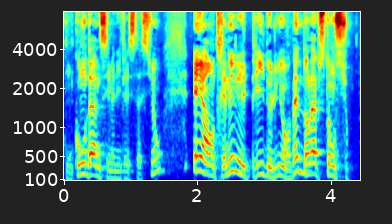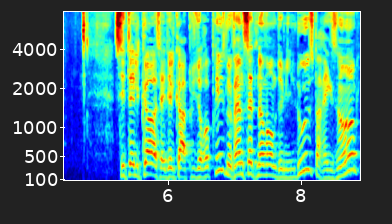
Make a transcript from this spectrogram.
qu'on condamne ces manifestations, et a entraîné les pays de l'Union européenne dans l'abstention. C'était le cas, ça a été le cas à plusieurs reprises. Le 27 novembre 2012, par exemple,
